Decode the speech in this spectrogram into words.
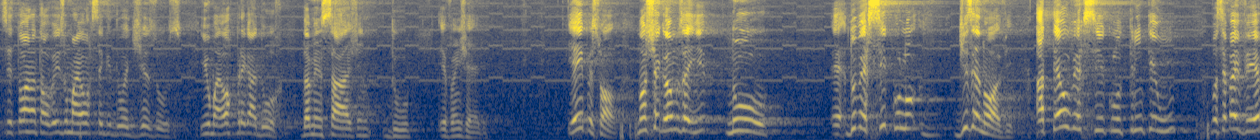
se torna talvez o maior seguidor de Jesus e o maior pregador da mensagem do Evangelho. E aí, pessoal, nós chegamos aí no é, do versículo 19 até o versículo 31, você vai ver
